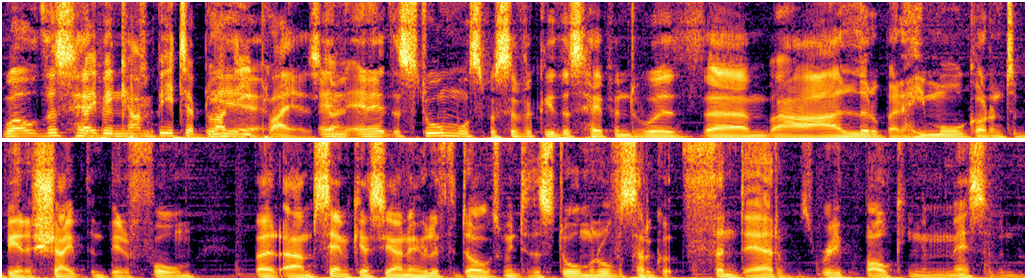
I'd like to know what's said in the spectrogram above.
Well, this They become better bloody players, and and at the Storm more specifically, this happened with um, ah, a little bit. He more got into better shape than better form. But um, Sam Kasiano, who left the Dogs, went to the Storm, and all of a sudden got thinned out and was really bulking and massive and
